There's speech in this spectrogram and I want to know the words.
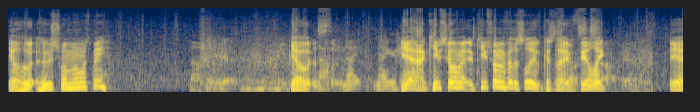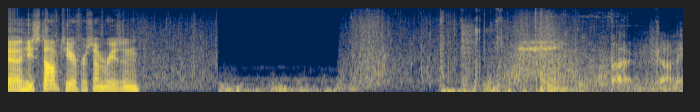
Yo, who, who's swimming with me? Not me. Yeah. Yo- Not, not, not your. Yeah, keep swimming. Keep swimming for this loot, because I feel like stop, yeah. yeah, he stopped here for some reason. Fuck, got me.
